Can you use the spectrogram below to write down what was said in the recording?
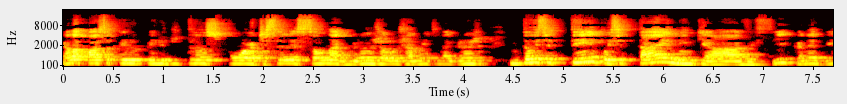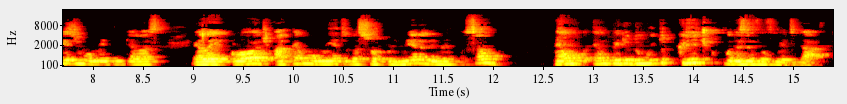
ela passa pelo período de transporte, seleção na granja, alojamento na granja. Então, esse tempo, esse timing que a ave fica, né, desde o momento em que ela, ela eclode até o momento da sua primeira alimentação, é um, é um período muito crítico para o desenvolvimento da ave.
